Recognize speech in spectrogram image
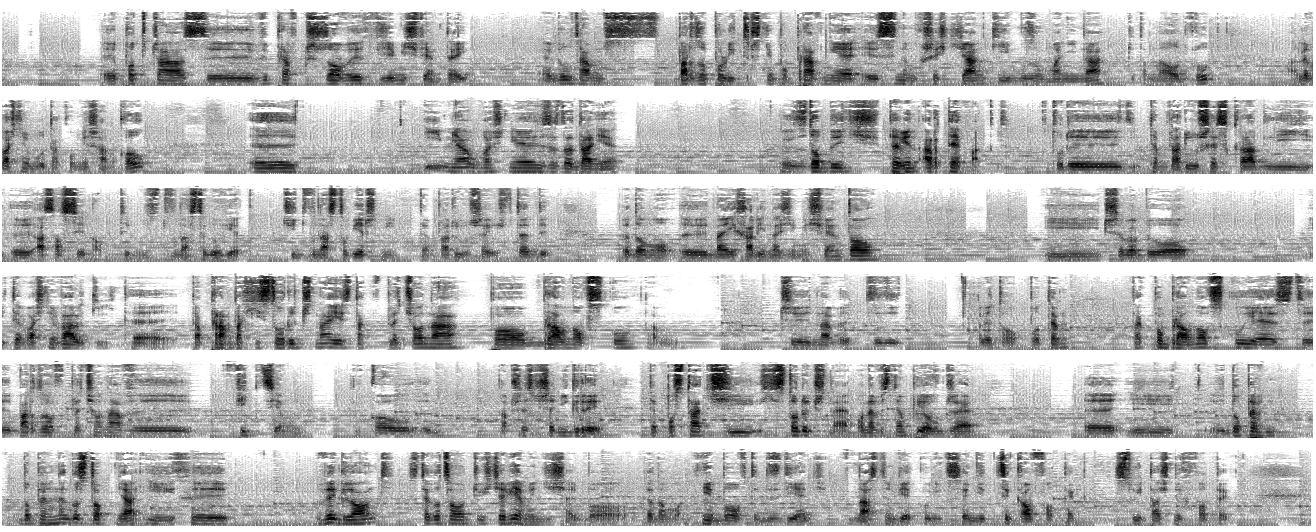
podczas wypraw krzyżowych w Ziemi Świętej. Był tam bardzo politycznie poprawnie synem chrześcijanki i muzułmanina, czy tam na odwrót, ale właśnie był taką mieszanką. I miał właśnie za zadanie zdobyć pewien artefakt, który templariusze skradli y, asasynom, tym z XII wieku. Ci XII-wieczni templariusze już wtedy, wiadomo, y, najechali na Ziemię Świętą i trzeba było i te właśnie walki, te, ta prawda historyczna jest tak wpleciona po Braunowsku, tam, czy nawet y, ale to potem. Tak po Brownowsku jest bardzo wpleciona w fikcję, tylko na przestrzeni gry. Te postaci historyczne, one występują w grze i do, pew do pewnego stopnia ich wygląd, z tego co oczywiście wiemy dzisiaj, bo wiadomo, nie było wtedy zdjęć w XV wieku, nikt sobie nie cykał fotek, suitaśnych fotek.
